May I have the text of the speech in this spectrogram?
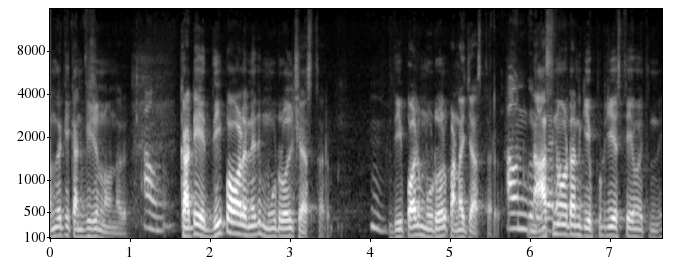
అందరికీ కన్ఫ్యూజన్లో ఉన్నారు. కాబట్టి దీపావళి అనేది మూడు రోజులు చేస్తారు. దీపావళి మూడు రోజులు పండగ చేస్తారు. నాశనం అవడానికి ఎప్పుడు చేస్తే ఏమవుతుంది?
